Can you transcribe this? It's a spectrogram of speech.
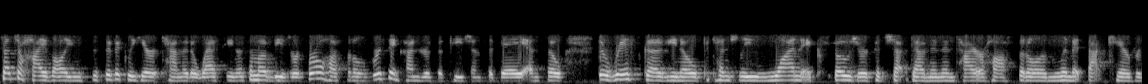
such a high volume, specifically here at Canada West, you know, some of these referral hospitals, we're seeing hundreds of patients a day. And so the risk of, you know, potentially one exposure could shut down an entire hospital and limit that care for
